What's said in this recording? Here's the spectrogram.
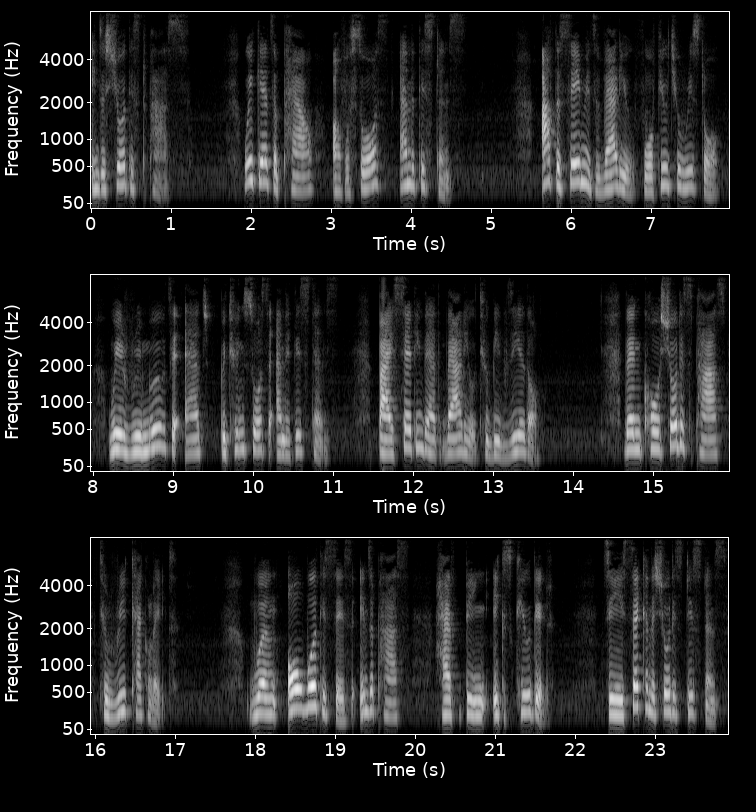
in the shortest path. We get the pair of source and distance. After saving the value for future restore, we remove the edge between source and distance by setting that value to be zero. Then call shortest path to recalculate. When all vertices in the path have been executed, the second shortest distance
